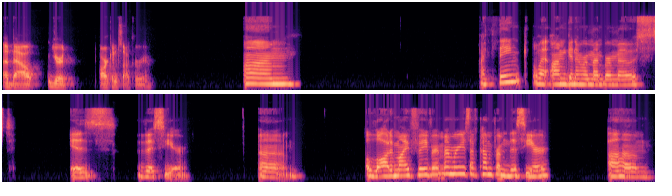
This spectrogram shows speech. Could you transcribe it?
about your Arkansas career? Um, I think what I'm gonna remember most is this year. Um, a lot of my favorite memories have come from this year. Um,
